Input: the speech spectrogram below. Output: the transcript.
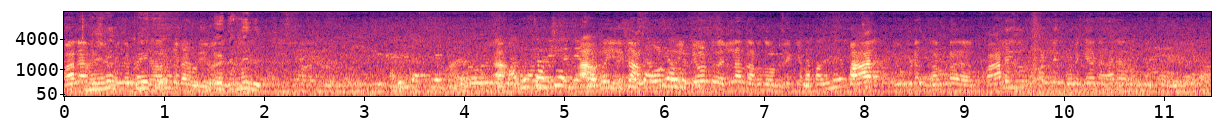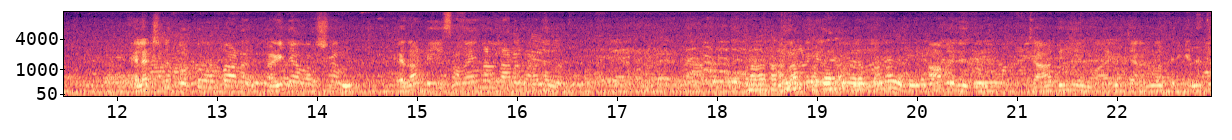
പാലാ ആ, അപ്പൊ ഇത് അങ്ങോട്ടും ഇങ്ങോട്ടും എല്ലാം നടന്നുകൊണ്ടിരിക്കും പാൽ ഇവിടെ നമ്മുടെ പാലയൂർ പള്ളി പൊളിക്കാൻ ആരാ ഇലക്ഷന് തൊട്ട് മുമ്പാണ് കഴിഞ്ഞ വർഷം ഏതാണ്ട് ഈ സമയങ്ങളിലാണ് പറഞ്ഞത് അവരിത് ജാതീയമായി ജനങ്ങളെ തിരിക്കുന്നത്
